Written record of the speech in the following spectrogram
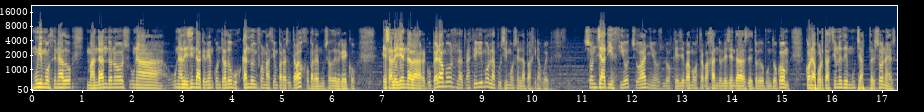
muy emocionado mandándonos una, una leyenda que había encontrado buscando información para su trabajo, para el Museo del Greco. Esa leyenda la recuperamos, la transcribimos, la pusimos en la página web. Son ya 18 años los que llevamos trabajando en leyendas de Toledo.com, con aportaciones de muchas personas,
